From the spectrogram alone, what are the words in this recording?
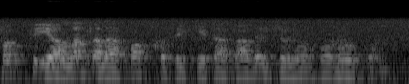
সত্যি আল্লাহ তালার পক্ষ থেকে এটা তাদের জন্য বড় কোন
